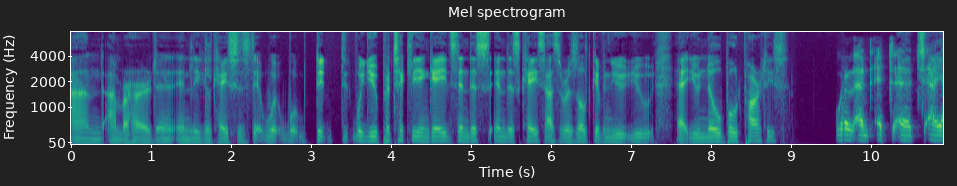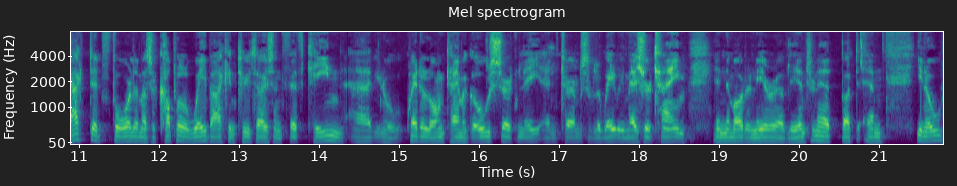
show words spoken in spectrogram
and Amber Heard in, in legal cases. Did, w- did, did, were you particularly engaged in this in this case as a result, given you you uh, you know both parties? Well, and it, it, I acted for them as a couple way back in 2015. Uh, you know, quite a long time ago, certainly in terms of the way we measure time in the modern era of the internet. But um, you know,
